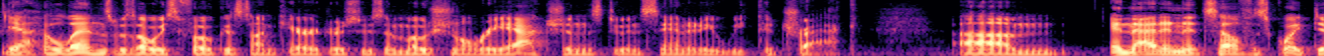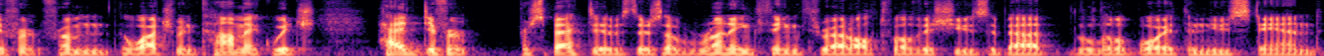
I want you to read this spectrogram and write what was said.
Yeah. The lens was always focused on characters whose emotional reactions to insanity we could track. Um, and that in itself is quite different from the Watchmen comic, which had different perspectives. There's a running thing throughout all 12 issues about the little boy at the newsstand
